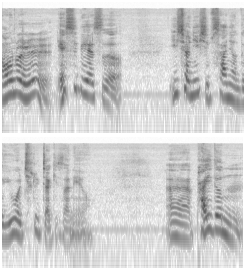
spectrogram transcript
오늘 SBS 2024년도 6월 7일자 기사네요. 에, 바이든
